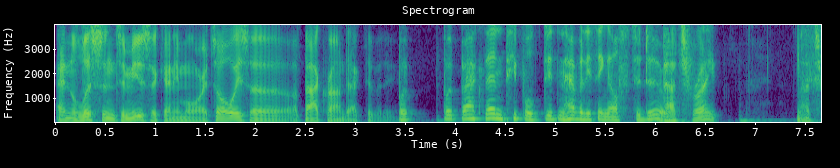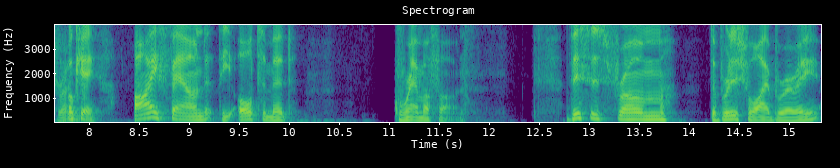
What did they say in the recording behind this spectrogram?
and listen to music anymore. It's always a, a background activity. But but back then people didn't have anything else to do. That's right. That's right. Okay, I found the ultimate gramophone. This is from the British Library,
